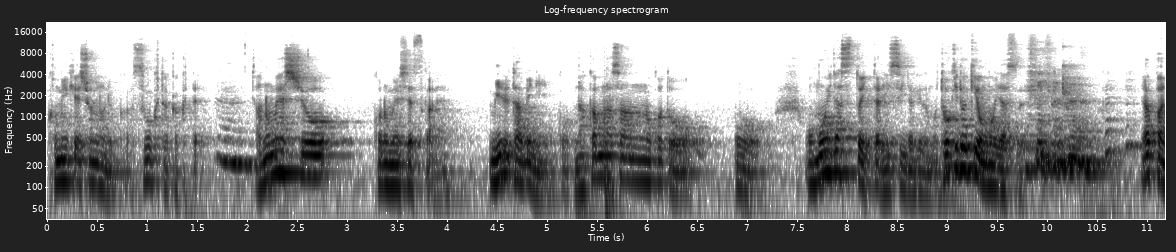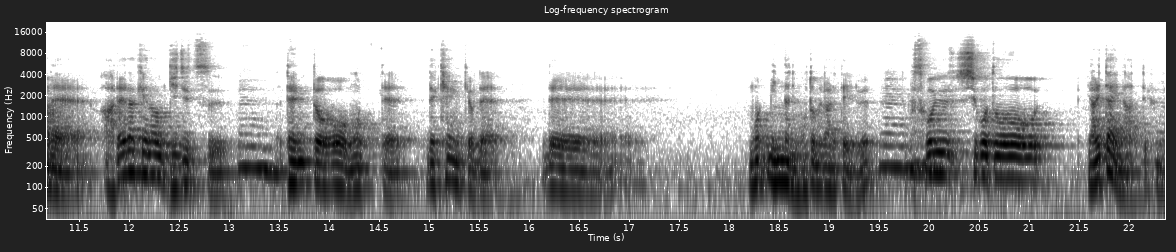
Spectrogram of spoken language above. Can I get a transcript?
コミュニケーション能力がすごく高くてうん。あの名刺をこの名刺ですかね。見るたびにこう中村さんのことをを思い出すと言ったら言い過ぎだけども時々思い出す。やっぱねあれだけの技術うん。伝統を持ってで謙虚ででもみんなに求められている。うん。そういう仕事をやりたいなっていうふうに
